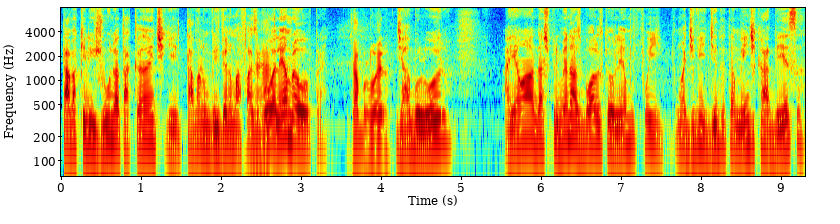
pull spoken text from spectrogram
Tava aquele Júnior atacante, que tava vivendo uma fase É. boa, lembra? ô, Pra- Diabo loiro. Diabo Louro. Aí uma das primeiras bolas que eu lembro foi uma dividida também de cabeça.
